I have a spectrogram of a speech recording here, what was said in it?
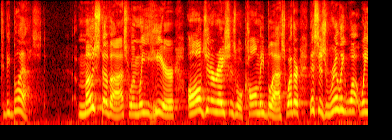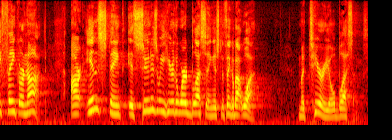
to be blessed? Most of us, when we hear all generations will call me blessed, whether this is really what we think or not, our instinct, as soon as we hear the word blessing, is to think about what? Material blessings.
